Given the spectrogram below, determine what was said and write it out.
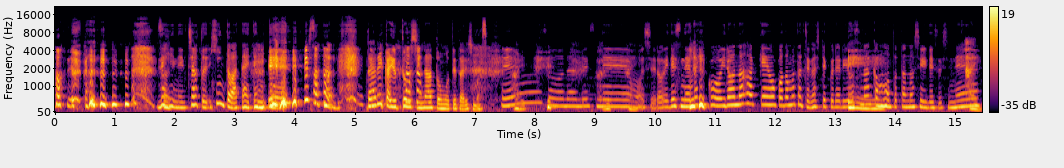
そうですか。ぜひね、ちょっとヒントを与えてみて。そうなんです。誰か言ってほしいなと思ってたりします。えーはい。そうなんですね、はい面白いですね。なんかこういろんな発見を子どもたちがしてくれる様子なんかもえ本当楽しいですしね。はい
